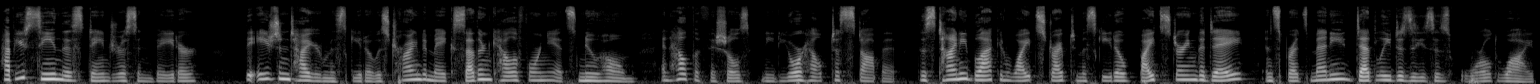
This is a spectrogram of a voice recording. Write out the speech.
Have you seen this dangerous invader? The Asian tiger mosquito is trying to make Southern California its new home, and health officials need your help to stop it. This tiny black and white striped mosquito bites during the day and spreads many deadly diseases worldwide.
